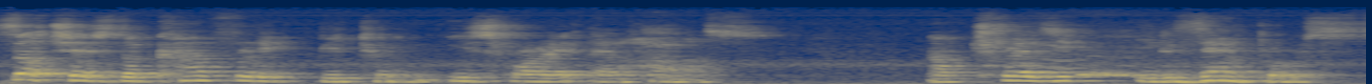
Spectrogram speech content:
such as the conflict between Israel and Hamas, are tragic examples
